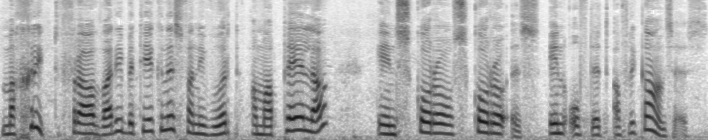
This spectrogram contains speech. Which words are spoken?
Magriet vra wat die betekenis van die woord amapela en skorro skorro is en of dit Afrikaans is.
